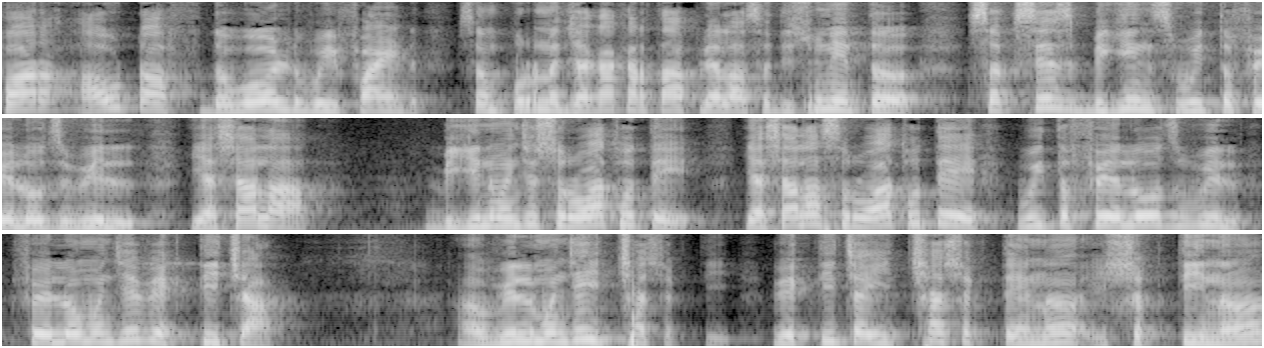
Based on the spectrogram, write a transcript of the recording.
For out of the world we find संपूर्ण जगाकरता आपल्याला असं दिसून येतं success begins with fellow's will यशाला बिगिन म्हणजे सुरुवात होते यशाला सुरुवात होते विथ फेलोज विल फेलो म्हणजे व्यक्तीच्या. Uh, विल म्हणजे इच्छाशक्ती. व्यक्तीच्या इच्छाशक्तीनं शक्तीनं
